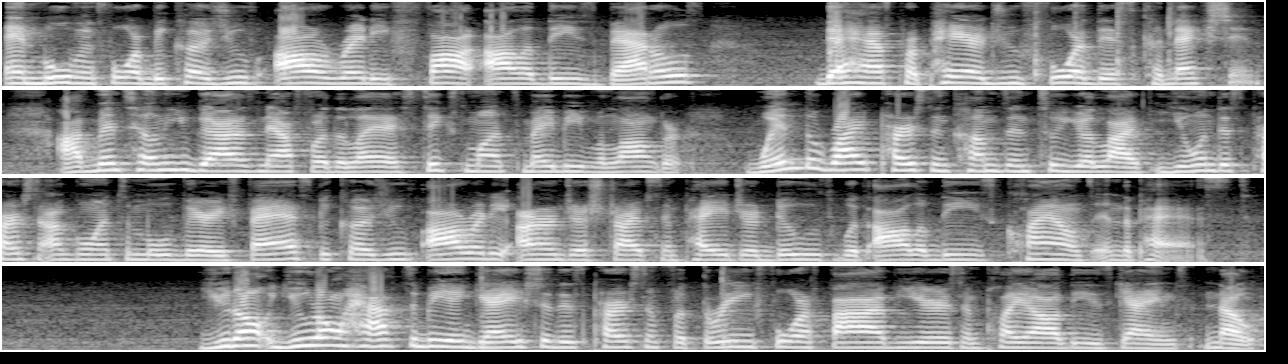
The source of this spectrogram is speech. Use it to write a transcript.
and moving forward because you've already fought all of these battles that have prepared you for this connection. I've been telling you guys now for the last six months, maybe even longer. When the right person comes into your life, you and this person are going to move very fast because you've already earned your stripes and paid your dues with all of these clowns in the past. You don't you don't have to be engaged to this person for three, four, five years and play all these games. No,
